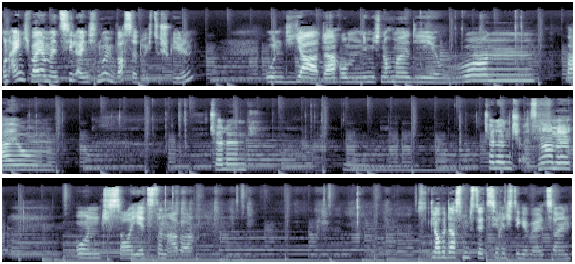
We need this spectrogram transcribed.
Und eigentlich war ja mein Ziel eigentlich nur im Wasser durchzuspielen. Und ja, darum nehme ich nochmal die One Biome Challenge. Challenge als Name. Und so, jetzt dann aber. Ich glaube, das müsste jetzt die richtige Welt sein.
